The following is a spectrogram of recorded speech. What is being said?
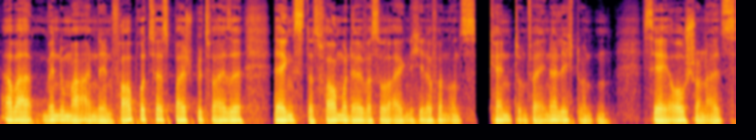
Aber wenn du mal an den V-Prozess beispielsweise denkst, das V-Modell, was so eigentlich jeder von uns kennt und verinnerlicht und ein CIO schon als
